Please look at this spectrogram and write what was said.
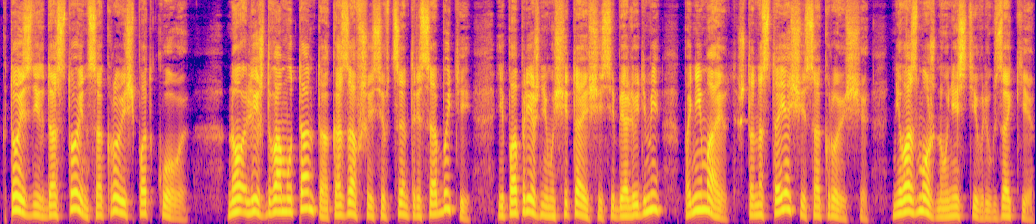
кто из них достоин сокровищ подковы. Но лишь два мутанта, оказавшиеся в центре событий и по-прежнему считающие себя людьми, понимают, что настоящие сокровища невозможно унести в рюкзаке.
